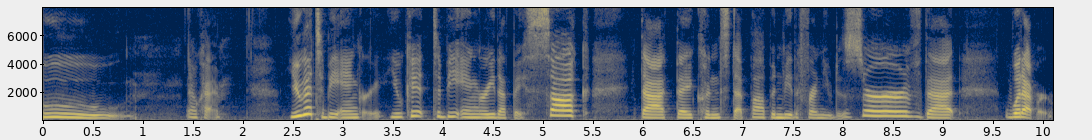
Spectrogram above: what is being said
Ooh. Okay. You get to be angry. You get to be angry that they suck, that they couldn't step up and be the friend you deserve, that whatever.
